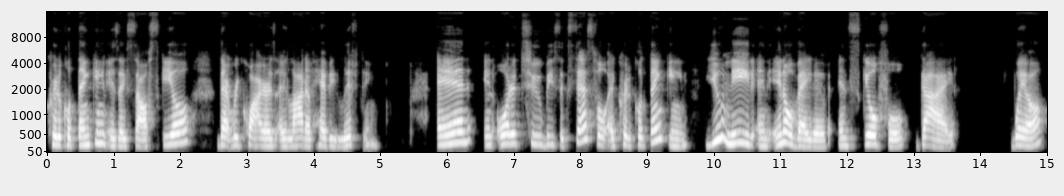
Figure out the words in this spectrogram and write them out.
Critical thinking is a soft skill that requires a lot of heavy lifting. And in order to be successful at critical thinking, you need an innovative and skillful guide. Well,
